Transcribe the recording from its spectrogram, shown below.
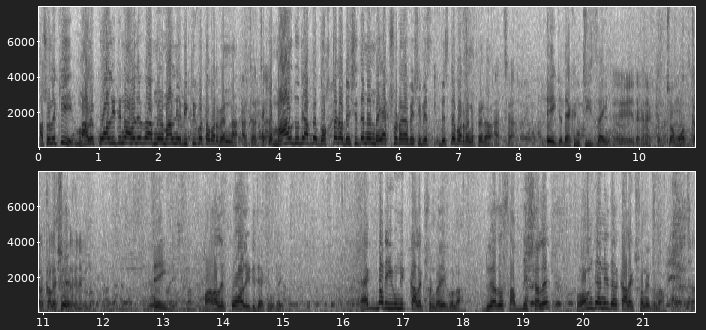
আসলে কি মালের কোয়ালিটি না হলে আপনার মাল নিয়ে বিক্রি করতে পারবেন না। আচ্ছা, আচ্ছা। একটা মাল যদি আপনি দশ টাকা বেশি দেন ভাই একশো টাকা বেশি বেচ- বেচতে পারবেন আপনারা। আচ্ছা। এই যে দেখেন ডিজাইন এই দেখেন একটা চমৎকার কালেকশন দেখেন এগুলো। এই মালের কোয়ালিটি দেখেন ভাই। একবার ইউনিক কালেকশন ভাই এগুলা। দু হাজার ছাব্বিশ সালে রমজান ঈদের কালেকশন এগুলা। আচ্ছা।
